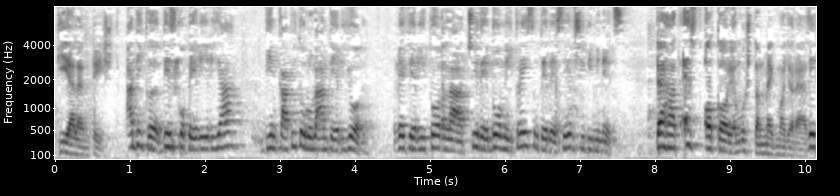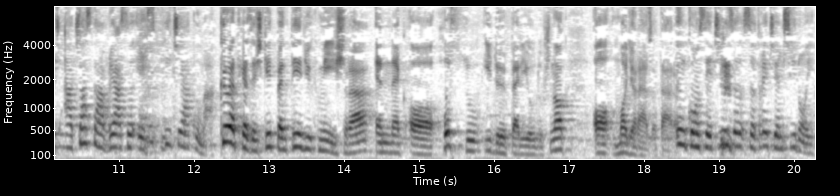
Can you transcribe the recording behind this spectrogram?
kijelentést. Adică descoperirea din capitolul anterior, referitor la cele 2300 de seri și dimineți. Tehát ezt akarja mostan megmagyarázni. Deci aceasta vrea să explice acum. Következésképpen térjük mi is rá ennek a hosszú időperiódusnak a magyarázatára. În consecință să trecem și noi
